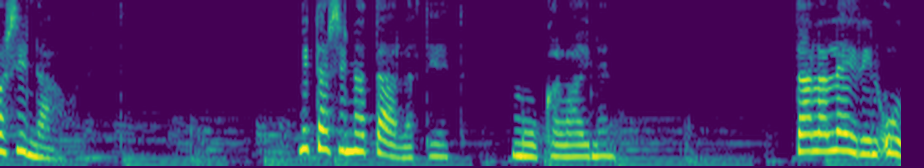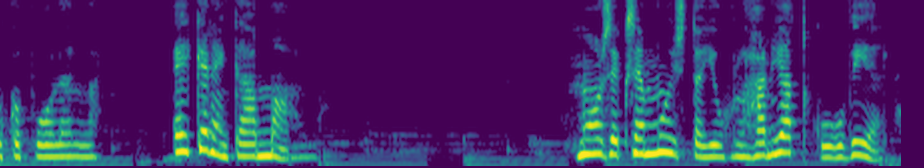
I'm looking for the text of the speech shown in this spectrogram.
Kuka sinä olet? Mitä sinä täällä teet, muukalainen? Täällä leirin ulkopuolella, ei kenenkään maalla. Mooseksen muistojuhlahan jatkuu vielä.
